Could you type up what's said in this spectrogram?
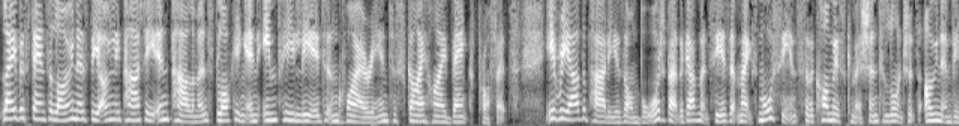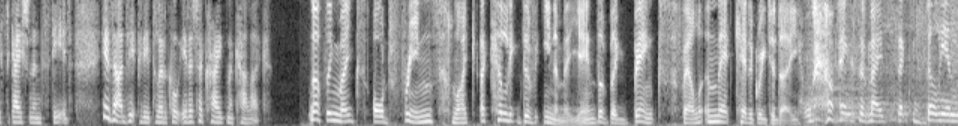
Labour stands alone as the only party in Parliament blocking an MP led inquiry into Sky High Bank profits. Every other party is on board, but the government says it makes more sense for the Commerce Commission to launch its own investigation instead. Here's our Deputy Political Editor, Craig McCulloch. Nothing makes odd friends like a collective enemy, and the big banks fell in that category today. Our banks have made $6 billion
